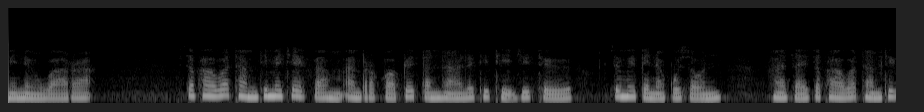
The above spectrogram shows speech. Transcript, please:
มีหนึ่งวาระ สภาวธรรมที่ไม่ใช่กรรมอันประกอบด้วยตัณหาและทิฏฐิยึดถือ ซึ่งไม่เป็นอกุศล อาศัยสภาวธรรมที่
